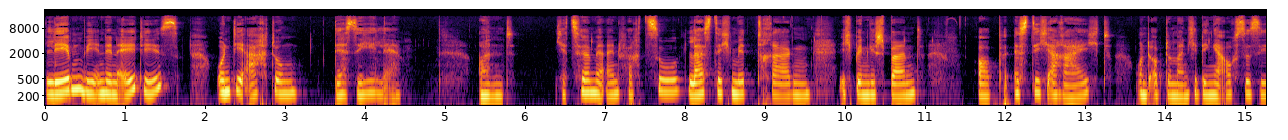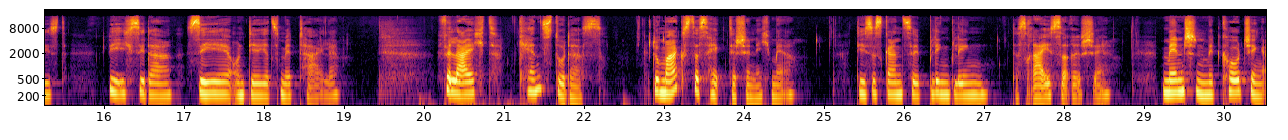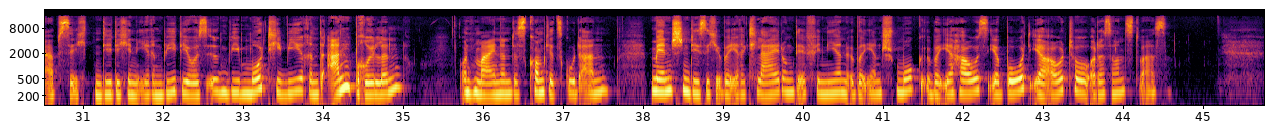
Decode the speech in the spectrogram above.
Leben wie in den 80s und die Achtung der Seele. Und jetzt hör mir einfach zu, lass dich mittragen. Ich bin gespannt, ob es dich erreicht und ob du manche Dinge auch so siehst, wie ich sie da sehe und dir jetzt mitteile. Vielleicht kennst du das. Du magst das Hektische nicht mehr. Dieses ganze Bling Bling, das Reißerische. Menschen mit Coaching-Absichten, die dich in ihren Videos irgendwie motivierend anbrüllen und meinen, das kommt jetzt gut an. Menschen, die sich über ihre Kleidung definieren, über ihren Schmuck, über ihr Haus, ihr Boot, ihr Auto oder sonst was.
